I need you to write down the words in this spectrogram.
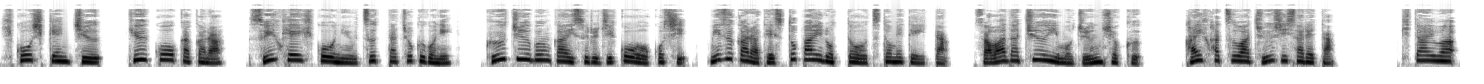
飛行試験中、急降下から水平飛行に移った直後に空中分解する事故を起こし、自らテストパイロットを務めていた沢田中尉も殉職。開発は中止された。機体は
